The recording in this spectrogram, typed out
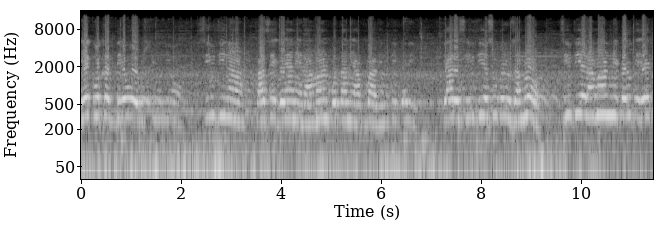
એક વખત દેવો ઋષિમુનિઓ શિવજીના પાસે ગયા ને રામાયણ પોતાને આપવા વિનંતી કરી. ત્યારે શિવજીએ શું કહ્યું? સાંભળો, શિવજીએ રામાયણને કહ્યું કે એક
